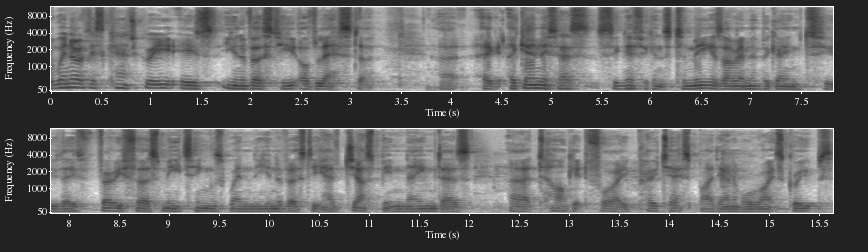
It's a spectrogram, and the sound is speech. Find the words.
the winner of this category is University of Leicester. Uh, again, this has significance to me as I remember going to those very first meetings when the university had just been named as uh, target for a protest by the animal rights groups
